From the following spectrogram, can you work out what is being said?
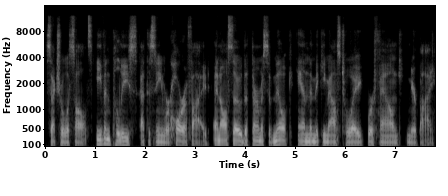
sexual assaults. Even police at the scene were horrified. And also, the thermos of milk and the Mickey Mouse toy were found nearby.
